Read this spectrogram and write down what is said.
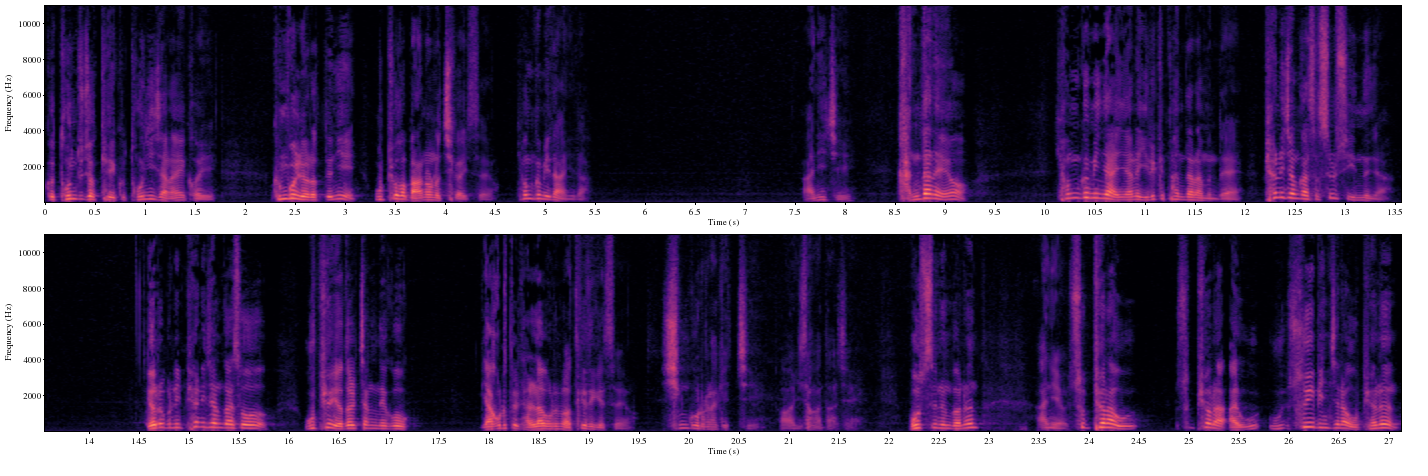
그 돈도 적혀 있고 돈이잖아요, 거의. 금고를 열었더니 우표가 만 원어치가 있어요. 현금이다 아니다. 아니지. 간단해요. 현금이냐 아니냐는 이렇게 판단하면 돼. 편의점 가서 쓸 수 있느냐. 여러분이 편의점 가서 우표 8장 내고 야구르트를 달라고 그러면 어떻게 되겠어요? 신고를 하겠지. 아, 이상하다, 쟤. 못 쓰는 거는 아니에요. 수표나 우, 수표나 아, 수입인지나 우표는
